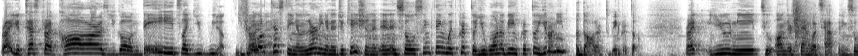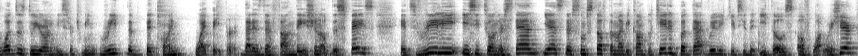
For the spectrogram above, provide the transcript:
right, you test drive cars, you go on dates, like you, we, yep. you, do a lot man. of testing and learning and education. And, and, and so, same thing with crypto. You want to be in crypto, you don't need a dollar to be in crypto right? You need to understand what's happening. So, what does do your own research mean? Read the Bitcoin white paper. That is the foundation of the space. It's really easy to understand. Yes, there's some stuff that might be complicated, but that really gives you the ethos of what we're here.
